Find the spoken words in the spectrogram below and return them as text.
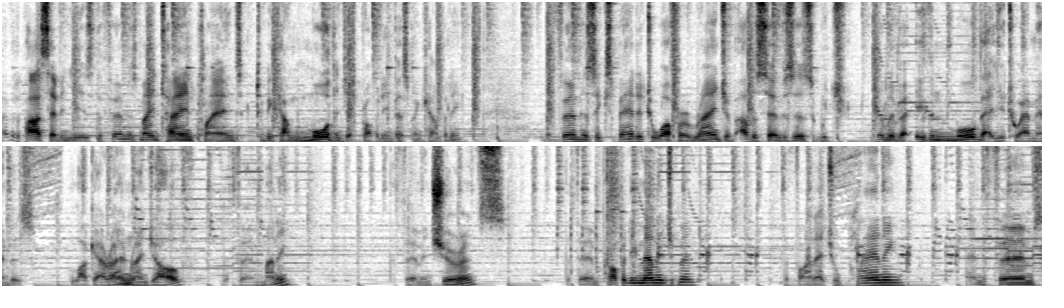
Over the past seven years, the firm has maintained plans to become more than just a property investment company. The firm has expanded to offer a range of other services which deliver even more value to our members, like our own range of the firm money, the firm insurance, the firm property management, the financial planning, and the firm's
